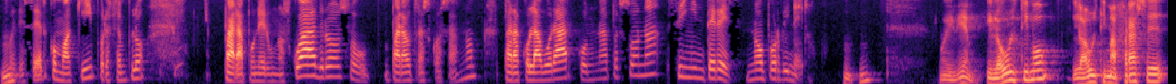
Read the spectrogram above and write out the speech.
Puede ser como aquí, por ejemplo, para poner unos cuadros o para otras cosas, ¿no? Para colaborar con una persona sin interés, no por dinero. Muy bien. Y lo último, la última frase,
